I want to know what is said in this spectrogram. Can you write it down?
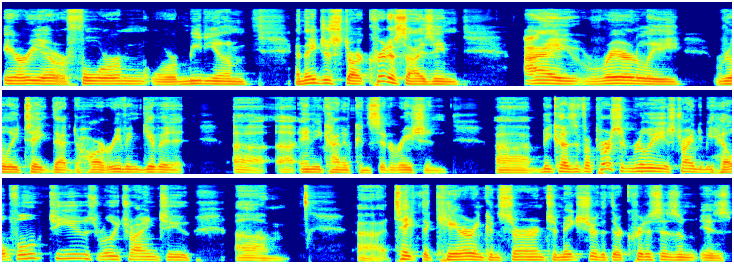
area or forum or medium and they just start criticizing, I rarely really take that to heart or even give it uh, uh, any kind of consideration. Uh, because if a person really is trying to be helpful to you, is really trying to um, uh, take the care and concern to make sure that their criticism is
